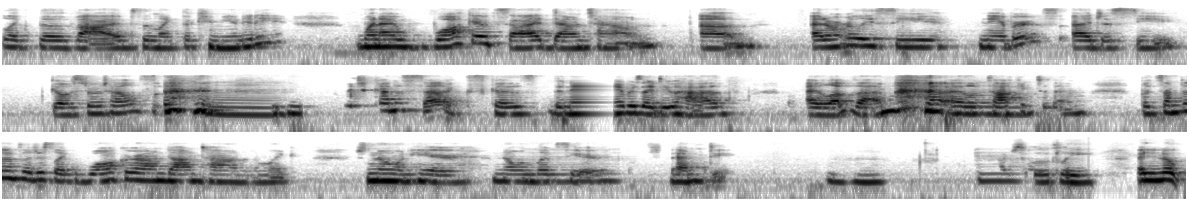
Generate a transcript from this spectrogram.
like the vibes and like the community, when I walk outside downtown, um, I don't really see neighbors. I just see ghost hotels, Mm. which kind of sucks because the neighbors I do have, I love them. I love Mm. talking to them. But sometimes I just like walk around downtown and I'm like, there's no one here. No one lives here. It's empty. Mhm. Mm. Absolutely. And you know,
